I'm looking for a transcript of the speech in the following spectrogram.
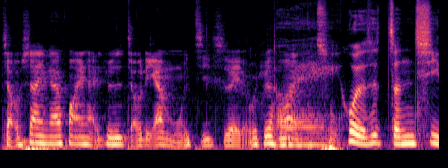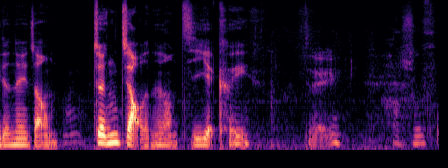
脚下应该放一台就是脚底按摩机之类的，我觉得好像不错，或者是蒸汽的那种蒸脚的那种机也可以，对，好舒服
